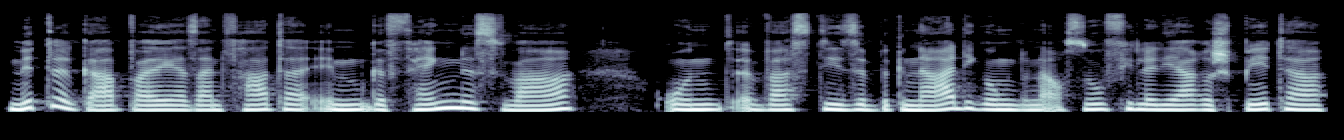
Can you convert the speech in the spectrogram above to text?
Mittel gab, weil ja sein Vater im Gefängnis war. Und was diese Begnadigung dann auch so viele Jahre später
